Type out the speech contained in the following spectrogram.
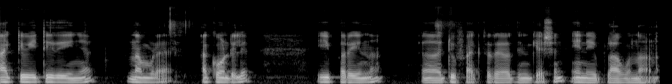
ആക്ടിവേറ്റ് ചെയ്ത് കഴിഞ്ഞാൽ നമ്മുടെ അക്കൗണ്ടിൽ ഈ പറയുന്ന ടു ഫാക്ടർ ഓതന്റിക്കേഷൻ എനേബിൾ ആകുന്നതാണ്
